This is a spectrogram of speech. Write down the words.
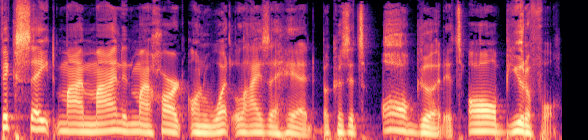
fixate my mind and my heart on what lies ahead because it's all good, it's all beautiful.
